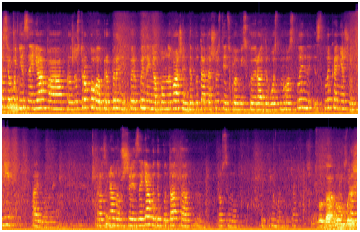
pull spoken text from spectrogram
Поступила сьогодні заява про дострокове припинення повноважень депутата Шостінської міської ради 8-го скликання Шугні Альони. Розглянувши заяву депутата, просимо підтримати. Так? Ну так, ну ми ж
